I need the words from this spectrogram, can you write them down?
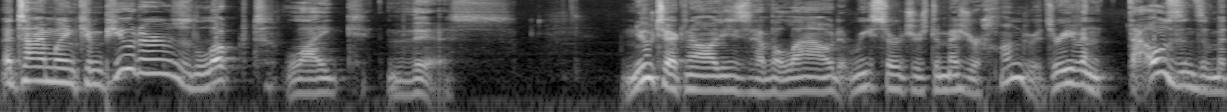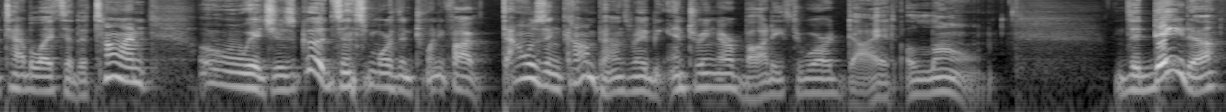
a time when computers looked like this. New technologies have allowed researchers to measure hundreds or even thousands of metabolites at a time, which is good, since more than 25,000 compounds may be entering our body through our diet alone. The data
